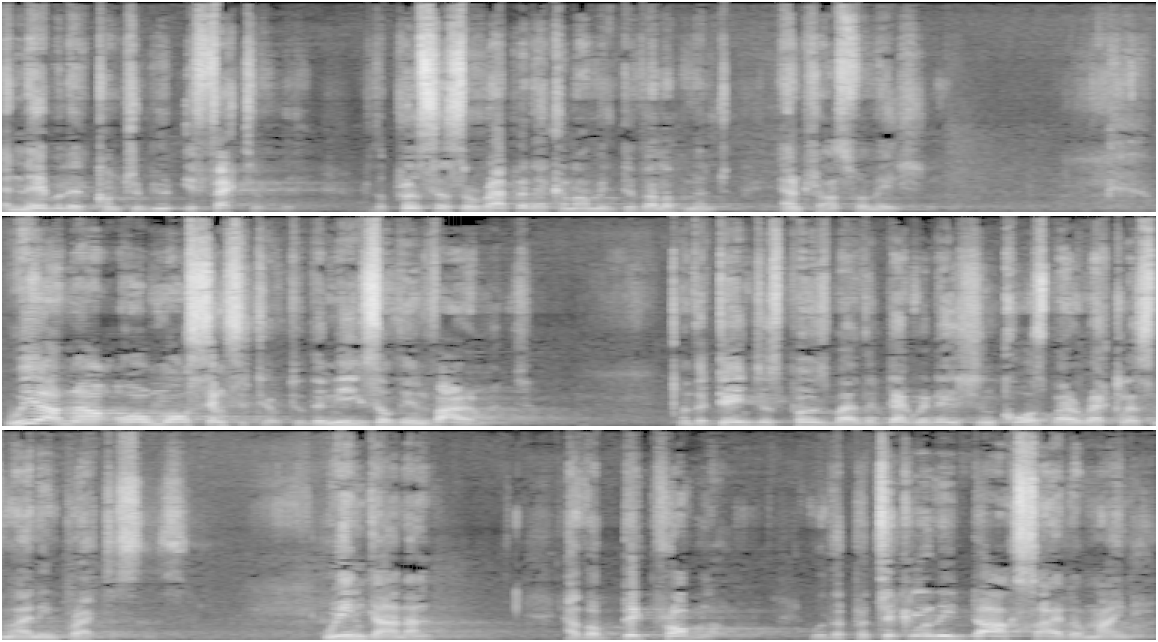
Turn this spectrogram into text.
enable it contribute effectively to the process of rapid economic development and transformation. We are now all more sensitive to the needs of the environment and the dangers posed by the degradation caused by reckless mining practices. We in Ghana have a big problem with the particularly dark side of mining,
